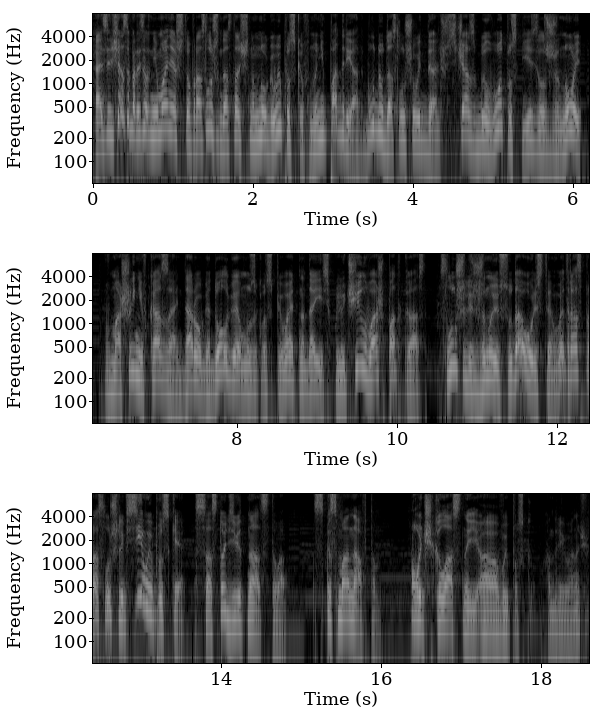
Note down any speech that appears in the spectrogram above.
А сейчас обратил внимание, что прослушано достаточно много выпусков, но не подряд. Буду дослушивать дальше. Сейчас был в отпуске, ездил с женой в машине в Казань. Дорога долгая, музыка успевает надоесть. Включил ваш подкаст. Слушали с женой с удовольствием. В этот раз прослушали все выпуски со 119-го. С космонавтом. Очень классный э, выпуск, Андрей Иванович.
